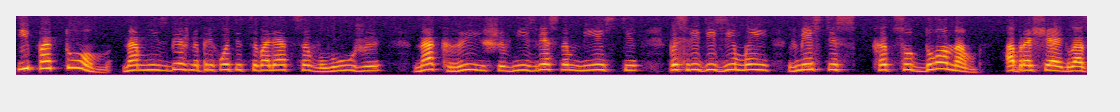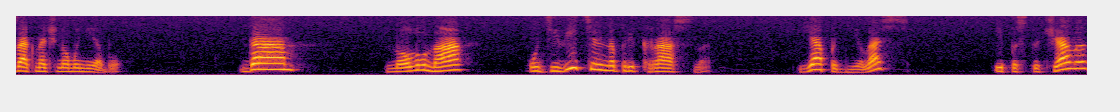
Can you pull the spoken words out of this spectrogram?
И потом нам неизбежно приходится валяться в луже, на крыше, в неизвестном месте, посреди зимы, вместе с Хацудоном, обращая глаза к ночному небу. Да, но луна удивительно прекрасна. Я поднялась и постучала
